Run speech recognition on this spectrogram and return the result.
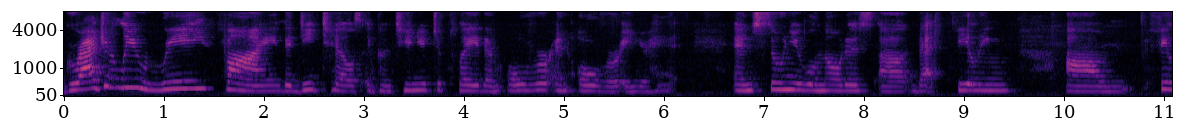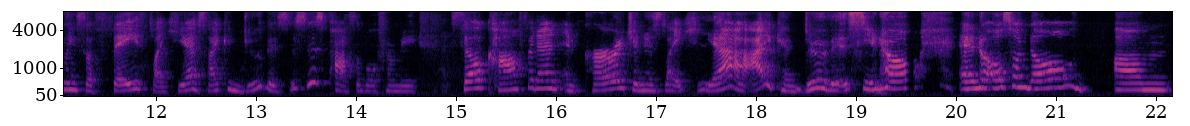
gradually refine the details and continue to play them over and over in your head. And soon you will notice uh, that feeling, um, feelings of faith, like, yes, I can do this. This is possible for me. Self confident and courage, and it's like, yeah, I can do this, you know. And also know, um,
